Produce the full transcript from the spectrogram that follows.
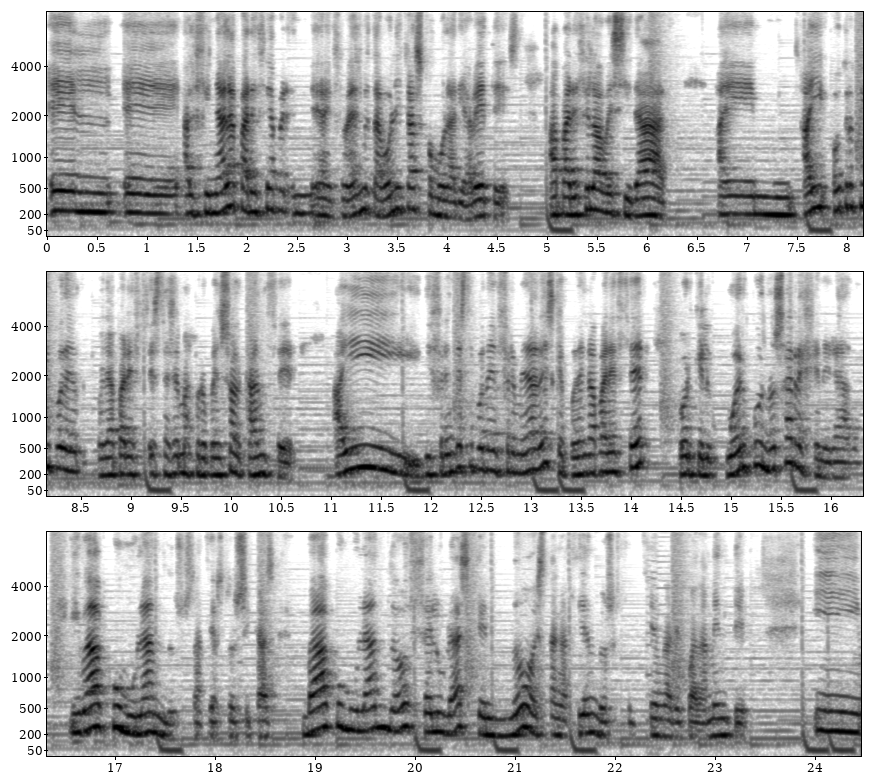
eh, al final aparece enfermedades metabólicas como la diabetes, aparece la obesidad, hay, hay otro tipo de, puede aparecer, este es más propenso al cáncer, hay diferentes tipos de enfermedades que pueden aparecer porque el cuerpo no se ha regenerado y va acumulando sustancias tóxicas, va acumulando células que no están haciendo su función adecuadamente. Y,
